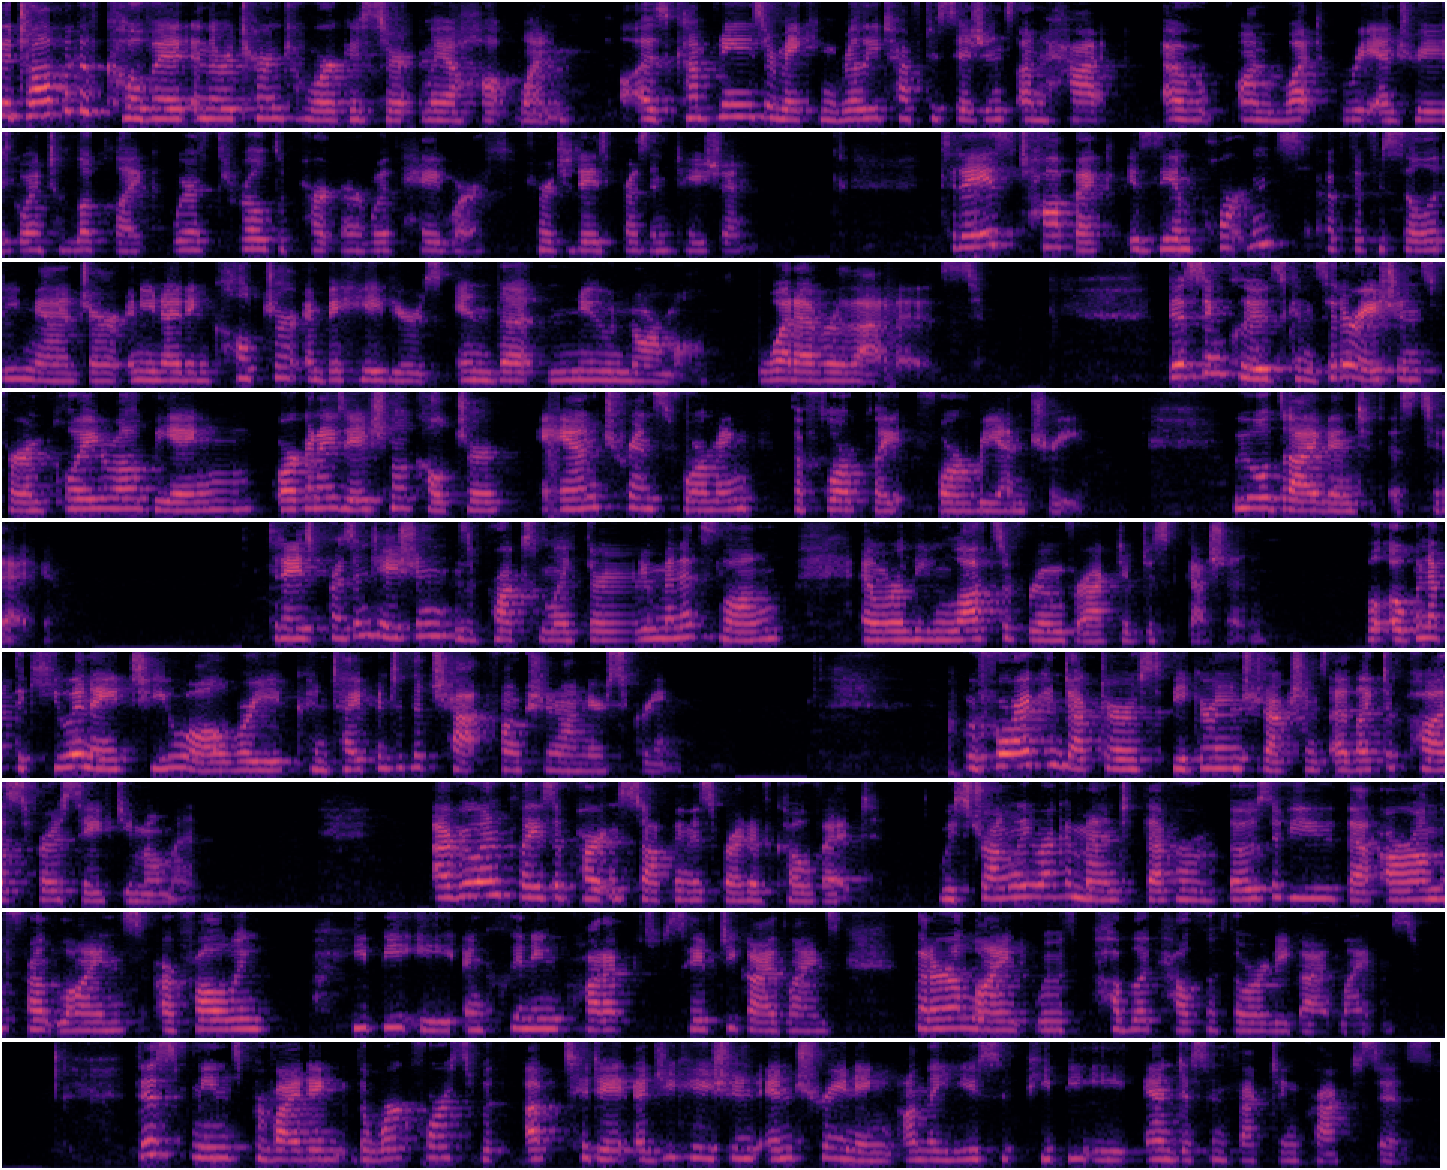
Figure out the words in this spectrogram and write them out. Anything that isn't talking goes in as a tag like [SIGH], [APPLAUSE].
The topic of COVID and the return to work is certainly a hot one, as companies are making really tough decisions on how uh, on what reentry is going to look like. We're thrilled to partner with Haworth for today's presentation. Today's topic is the importance of the facility manager in uniting culture and behaviors in the new normal, whatever that is. This includes considerations for employee well-being, organizational culture, and transforming the floor plate for reentry. We will dive into this today. Today's presentation is approximately 30 minutes long, and we're leaving lots of room for active discussion. We'll open up the Q&A to you all where you can type into the chat function on your screen. Before I conduct our speaker introductions, I'd like to pause for a safety moment. Everyone plays a part in stopping the spread of COVID. We strongly recommend that for those of you that are on the front lines are following PPE and cleaning product safety guidelines that are aligned with public health authority guidelines. This means providing the workforce with up-to-date education and training on the use of PPE and disinfecting practices.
